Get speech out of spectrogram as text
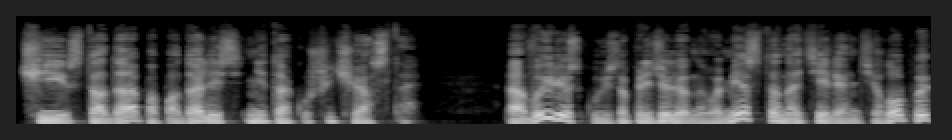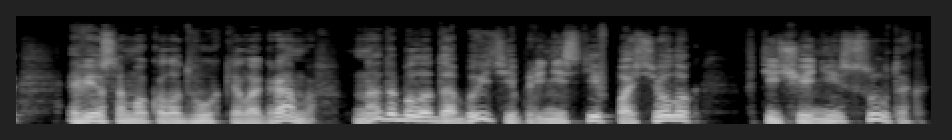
чьи стада попадались не так уж и часто — а вырезку из определенного места на теле антилопы весом около двух килограммов надо было добыть и принести в поселок в течение суток,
